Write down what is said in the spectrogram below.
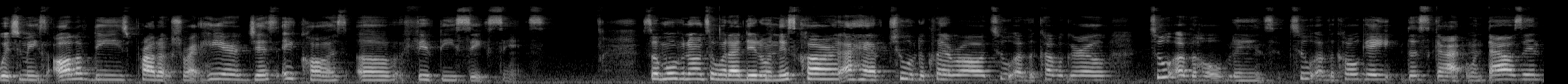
which makes all of these products right here just a cost of 56 cents. So moving on to what I did on this card, I have two of the Clairol, two of the CoverGirl, two of the Whole Blends, two of the Colgate, the Scott 1000,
